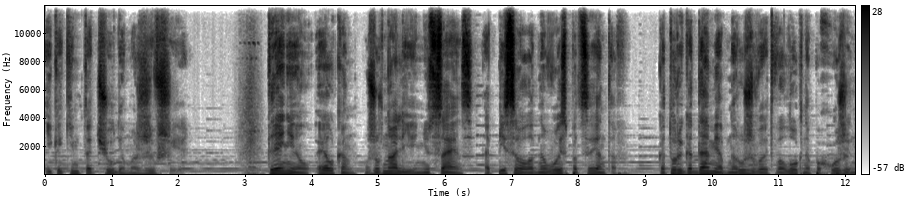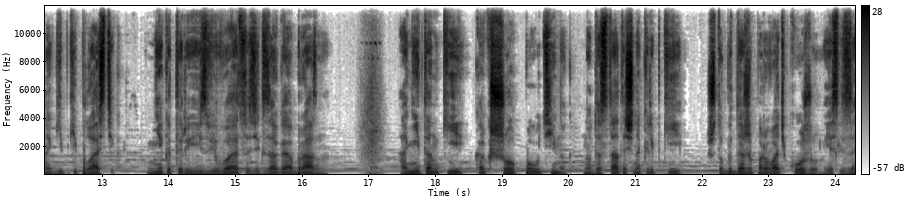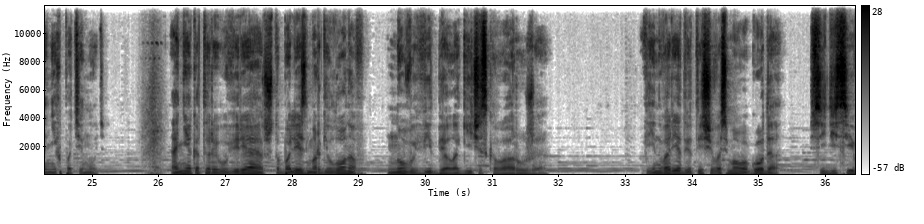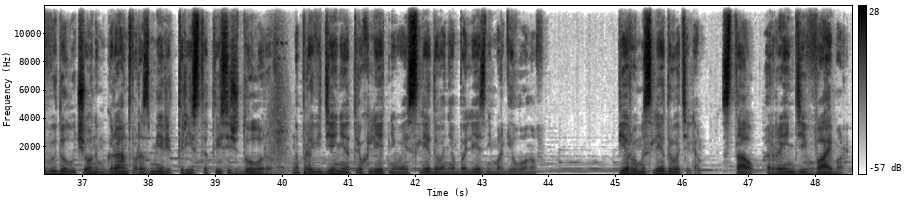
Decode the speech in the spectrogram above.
и каким-то чудом ожившие. Дэниел Элкон в журнале New Science описывал одного из пациентов, который годами обнаруживает волокна, похожие на гибкий пластик. Некоторые извиваются зигзагообразно. Они тонки, как шелк паутинок, но достаточно крепки, чтобы даже порвать кожу, если за них потянуть. А некоторые уверяют, что болезнь Маргелонов – новый вид биологического оружия. В январе 2008 года CDC выдал ученым грант в размере 300 тысяч долларов на проведение трехлетнего исследования болезни Маргелонов. Первым исследователем стал Рэнди Ваймар,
